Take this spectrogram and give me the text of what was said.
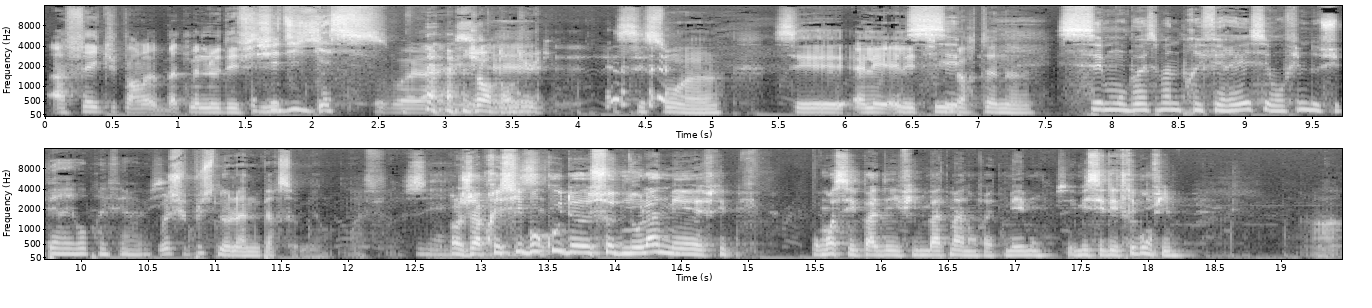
à Fake par le Batman le défi. J'ai dit yes. Voilà. J'ai entendu. C'est son. euh, c'est. Elle est. Elle est Tim Burton. C'est mon Batman préféré, c'est mon film de super-héros préféré aussi. Moi, je suis plus Nolan perso. J'apprécie beaucoup de ceux de Nolan, mais pour moi, c'est pas des films Batman en fait. Mais bon, c'est- mais c'est des très bons films. Ah,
